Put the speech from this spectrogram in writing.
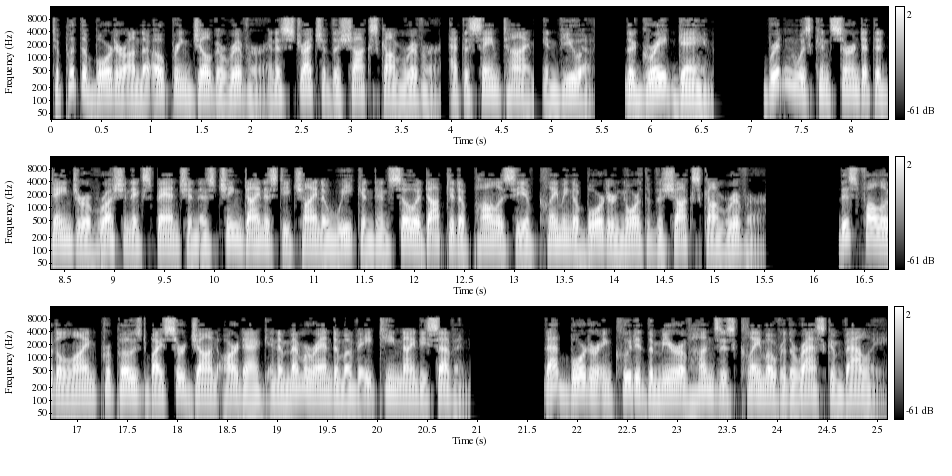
to put the border on the Oprang Jilga River and a stretch of the Shaksgam River. At the same time, in view of the Great Game, Britain was concerned at the danger of Russian expansion as Qing dynasty China weakened and so adopted a policy of claiming a border north of the Shaksgam River. This followed a line proposed by Sir John Ardagh in a memorandum of 1897. That border included the Mir of Hunza's claim over the Raskham Valley.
